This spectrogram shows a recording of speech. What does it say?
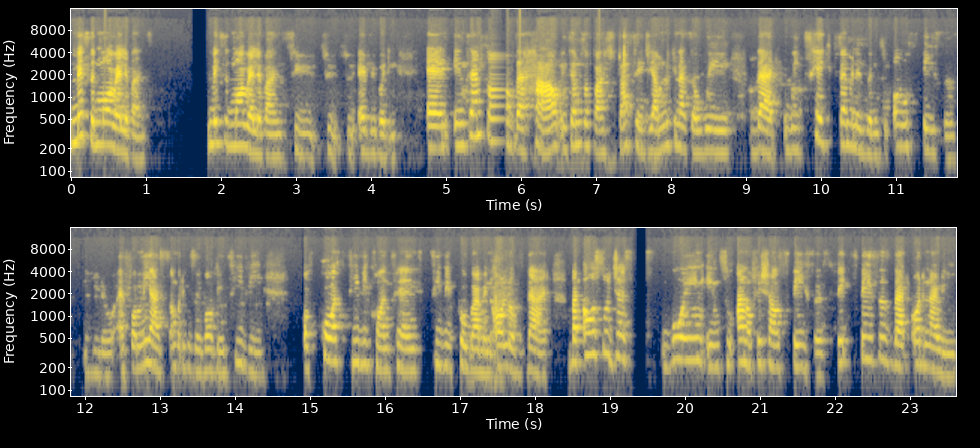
makes it more relevant makes it more relevant to, to, to everybody. And in terms of the how, in terms of our strategy, I'm looking at a way that we take feminism to all spaces, you know, and for me as somebody who's involved in TV, of course, TV content, TV programming, all of that, but also just going into unofficial spaces, spaces that ordinarily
